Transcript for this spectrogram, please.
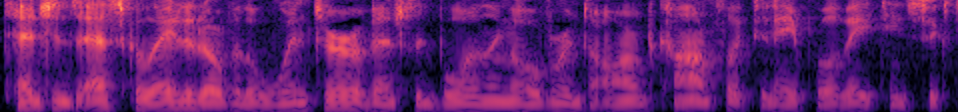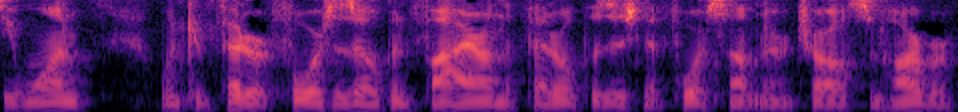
Tensions escalated over the winter, eventually boiling over into armed conflict in April of 1861 when Confederate forces opened fire on the Federal position at Fort Sumter in Charleston Harbor.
